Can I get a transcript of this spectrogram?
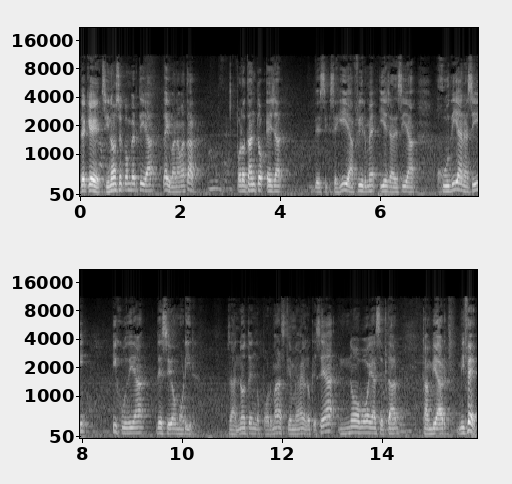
de que si no se convertía la iban a matar. Por lo tanto, ella seguía firme y ella decía, judía nací y judía deseo morir. O sea, no tengo, por más que me hagan lo que sea, no voy a aceptar cambiar mi fe.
